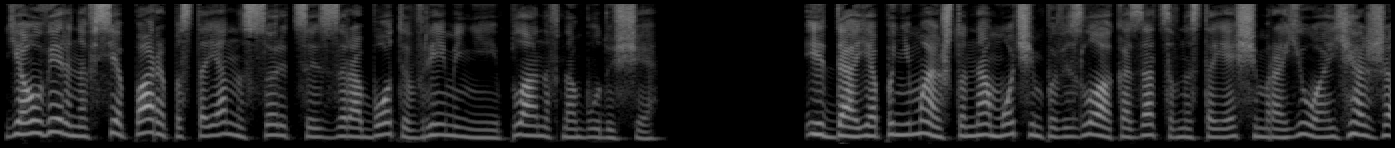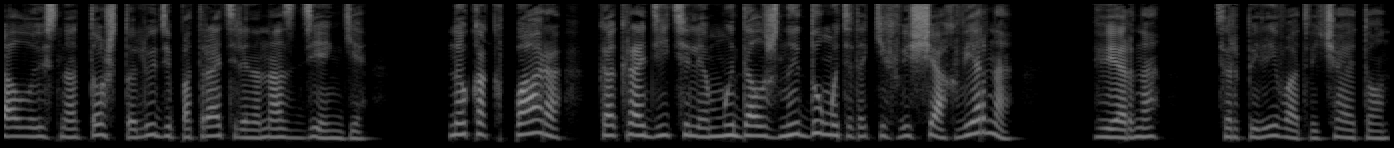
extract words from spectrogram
Я уверена, все пары постоянно ссорятся из-за работы, времени и планов на будущее. И да, я понимаю, что нам очень повезло оказаться в настоящем раю, а я жалуюсь на то, что люди потратили на нас деньги. Но как пара, как родители, мы должны думать о таких вещах, верно? Верно, терпеливо отвечает он.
